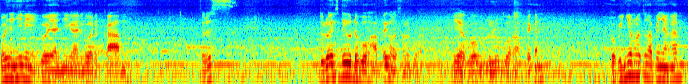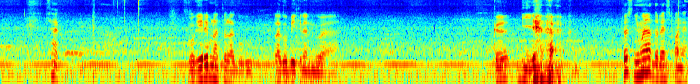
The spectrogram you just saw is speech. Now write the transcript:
gue nyanyi nih. Gue nyanyi kan gue rekam. Terus dulu SD udah bawa HP kalau salah gue iya gue dulu bawa HP kan. Gue pinjam lah tuh HP-nya kan. Cek gue kirim lah tuh lagu lagu bikinan gue ke dia. Terus gimana tuh responnya?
